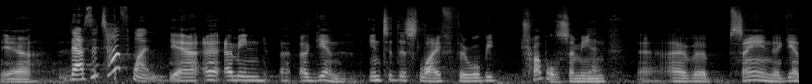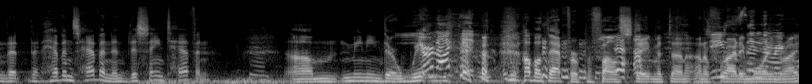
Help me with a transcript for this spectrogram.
Yeah. That's a tough one. Yeah, I, I mean, again, into this life there will be troubles. I mean, uh, I have a saying again that, that heaven's heaven and this ain't heaven. Um, meaning. Hmm. You're not kidding. How about that for a profound statement on, a- on a Jesus Friday in morning, the right?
